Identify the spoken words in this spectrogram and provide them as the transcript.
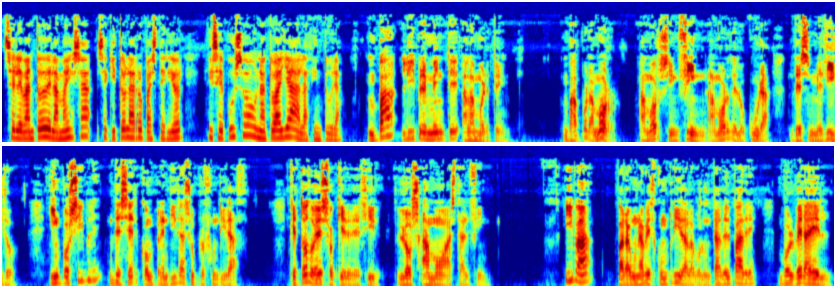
se levantó de la mesa, se quitó la ropa exterior y se puso una toalla a la cintura. Va libremente a la muerte. Va por amor, amor sin fin, amor de locura, desmedido, imposible de ser comprendida su profundidad. Que todo eso quiere decir los amó hasta el fin. Y va, para una vez cumplida la voluntad del Padre, volver a él,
